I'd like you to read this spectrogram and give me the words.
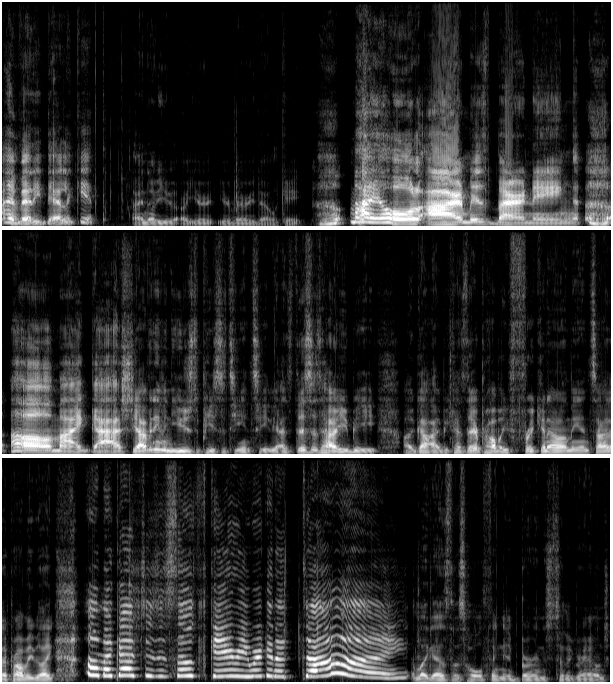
I'm very delicate. I know you are. You're you're very delicate. My whole arm is burning. Oh my gosh! You haven't even used a piece of TNT, guys. This is how you be a guy because they're probably freaking out on the inside. They're probably be like, "Oh my gosh, this is so scary. We're gonna die!" Like as this whole thing it burns to the ground.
